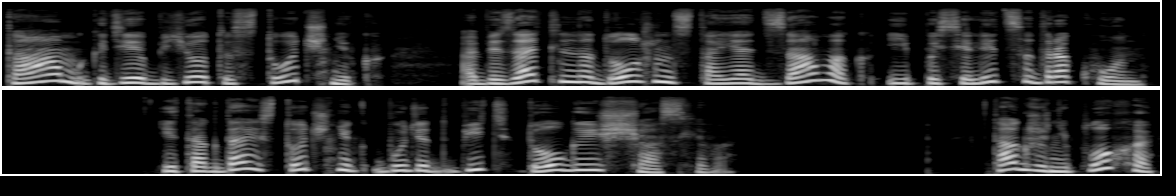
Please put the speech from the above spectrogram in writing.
Там, где бьет источник, обязательно должен стоять замок и поселиться дракон. И тогда источник будет бить долго и счастливо. Также неплохо,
